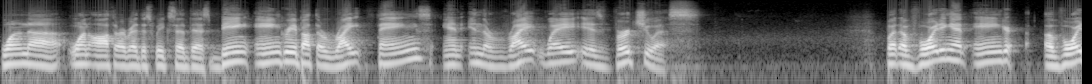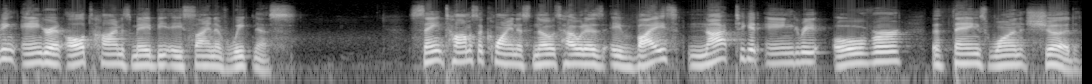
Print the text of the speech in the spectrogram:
One, uh, one author I read this week said this Being angry about the right things and in the right way is virtuous. But avoiding, at anger, avoiding anger at all times may be a sign of weakness. St. Thomas Aquinas notes how it is a vice not to get angry over the things one should.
